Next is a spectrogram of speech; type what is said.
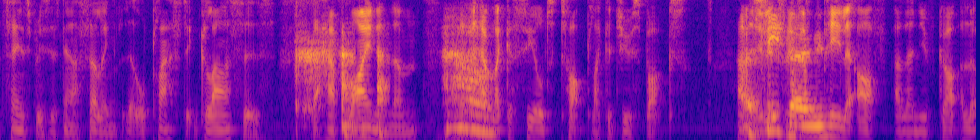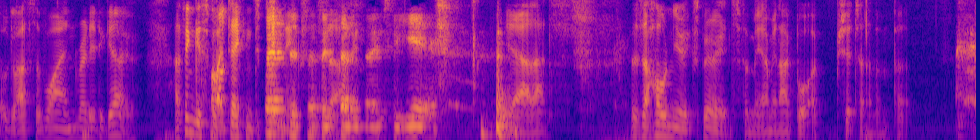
Sainsbury's is now selling little plastic glasses that have wine in them, and they have like a sealed top, like a juice box. And I've you seen literally those. just peel it off, and then you've got a little glass of wine ready to go. I think it's for like taking to picnics and have been stuff. selling those for years. Yeah, that's it was a whole new experience for me. I mean, I bought a shit ton of them, but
